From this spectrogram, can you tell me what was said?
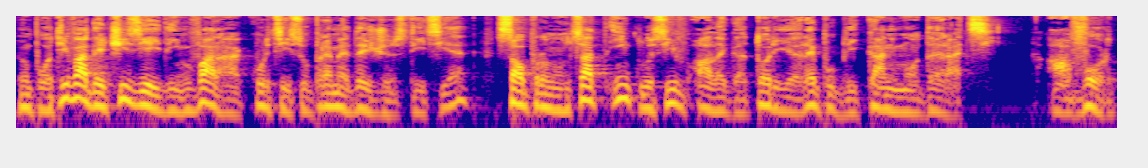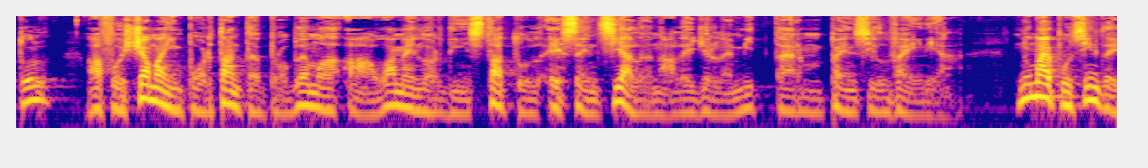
Împotriva deciziei din vara a Curții Supreme de Justiție s-au pronunțat inclusiv alegătorii republicani moderați. Avortul a fost cea mai importantă problemă a oamenilor din statul esențial în alegerile midterm Pennsylvania. Numai puțin de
